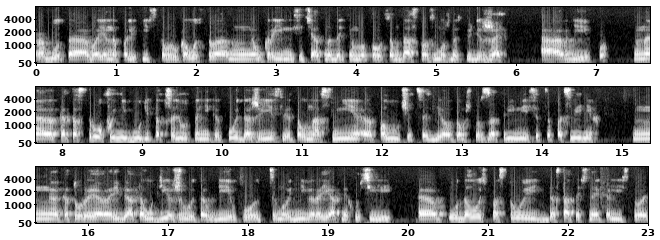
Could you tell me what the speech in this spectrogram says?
работа военно-политического руководства Украины сейчас над этим вопросом даст возможность удержать Авдеевку. Катастрофы не будет абсолютно никакой, даже если это у нас не получится. Дело в том, что за три месяца последних которые ребята удерживают Авдеевку ценой невероятных усилий. Э, удалось построить достаточное количество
